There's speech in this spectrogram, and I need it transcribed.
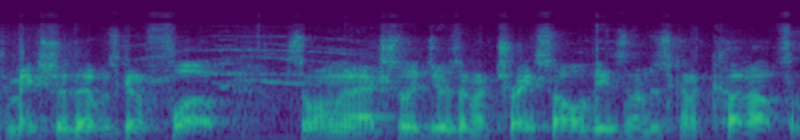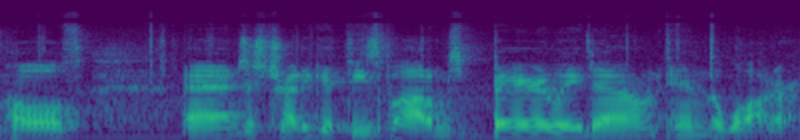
to make sure that it was going to float. So what I'm going to actually do is I'm going to trace all of these and I'm just going to cut out some holes and just try to get these bottoms barely down in the water.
